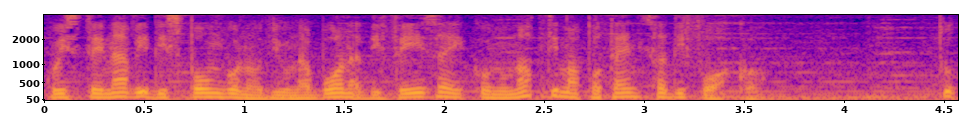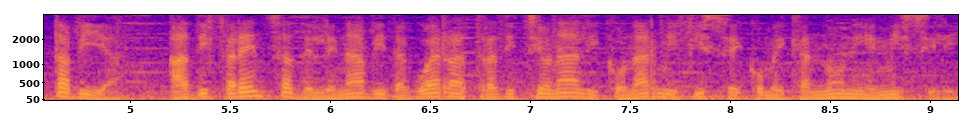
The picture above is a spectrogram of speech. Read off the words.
queste navi dispongono di una buona difesa e con un'ottima potenza di fuoco. Tuttavia, a differenza delle navi da guerra tradizionali con armi fisse come cannoni e missili,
